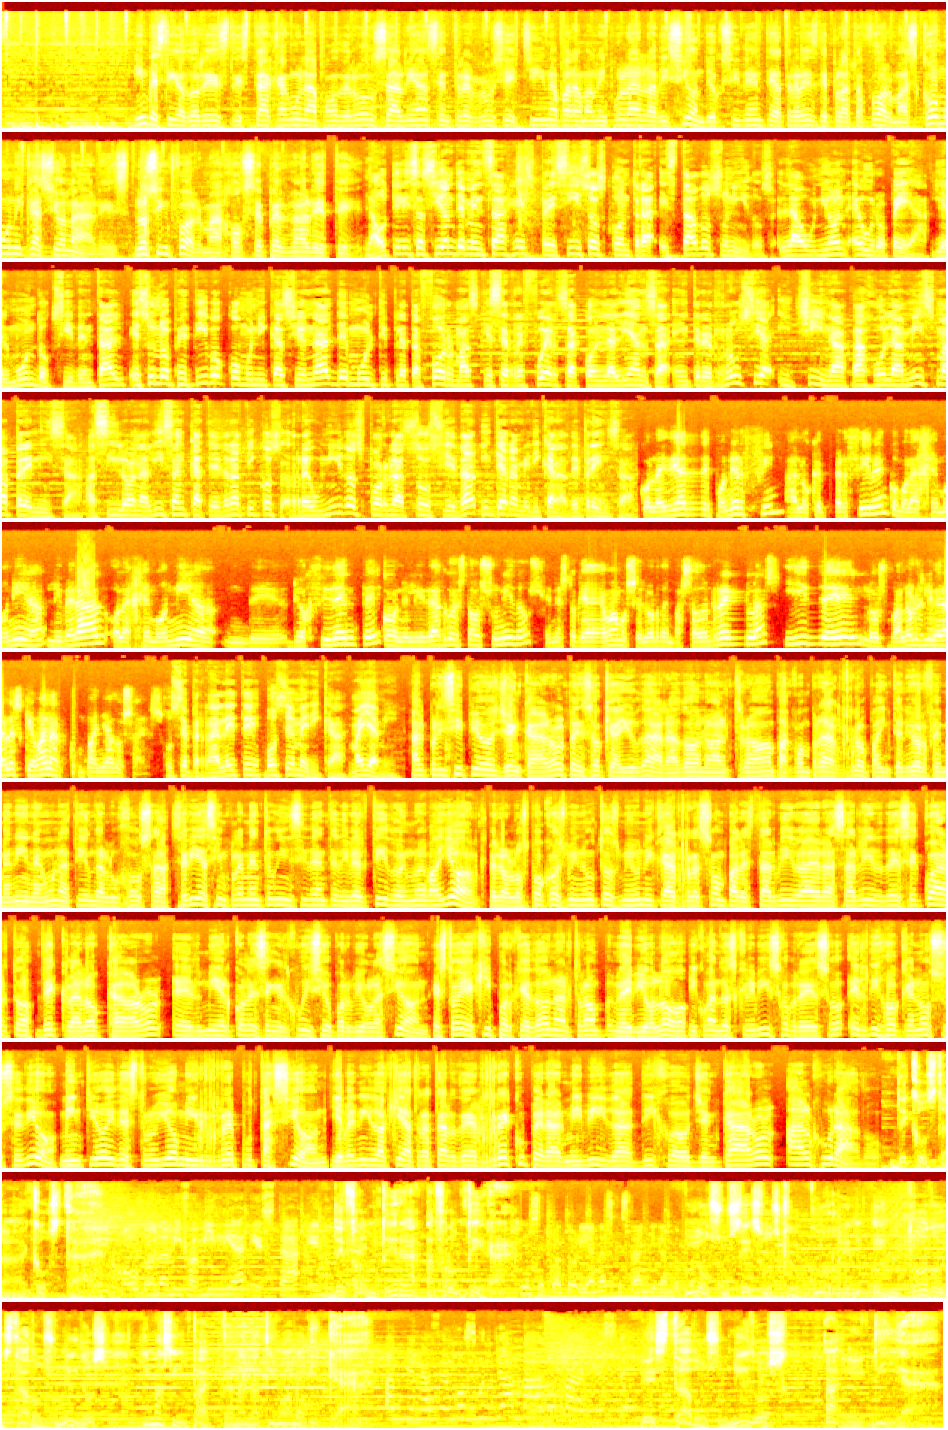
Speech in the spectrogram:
Investigadores destacan una poderosa alianza entre Rusia y China para manipular la visión de Occidente a través de plataformas comunicacionales. Nos informa José Pernalete. La utilización de mensajes precisos contra Estados Unidos, la Unión Europea y el mundo occidental es un objetivo comunicacional de multiplataformas que se refuerza con la alianza entre Rusia y China bajo la misma premisa. Así lo analizan catedráticos reunidos por la Sociedad Interamericana de Prensa. Con la idea de poner fin a lo que perciben como la hegemonía liberal o la hegemonía de, de, Occidente con el liderazgo de Estados Unidos, en esto que llamamos el orden basado en reglas, y de los valores liberales que van acompañados a eso. José Pernalete, Voz de América, Miami. Al principio, Jen Carroll pensó que ayudar a Donald Trump a comprar ropa interior femenina en una tienda lujosa sería simplemente un incidente divertido en Nueva York, pero a los pocos minutos mi única razón para estar viva era salir de ese cuarto, declaró Carroll el miércoles en el juicio por violación. Estoy aquí porque Donald Trump me violó y cuando escribí sobre eso, él dijo que no sucedió. Mintió y destruyó mi reputación y he venido aquí a tratar de recuperar mi vida, dijo Jen Carroll al jurado. De costa a costa. Toda mi familia está en... De frontera a frontera. ecuatorianas que están llegando... Los sucesos que ocurren en todo Estados Unidos y más impactan a Latinoamérica. Aquí le hacemos un llamado para que esté... Estados Unidos al día.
